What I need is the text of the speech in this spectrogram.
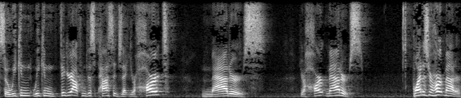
So we can, we can figure out from this passage that your heart matters. Your heart matters. Why does your heart matter?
